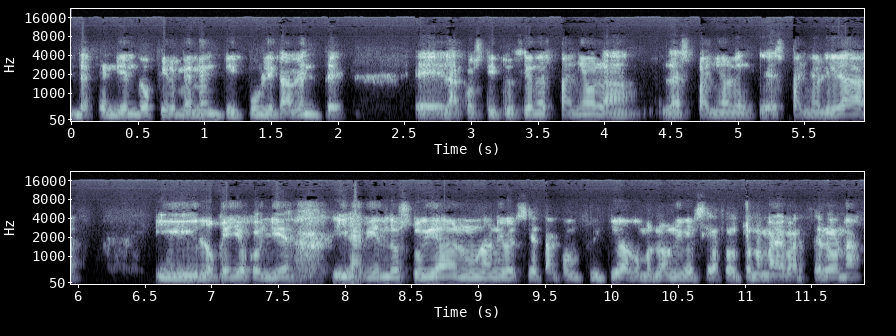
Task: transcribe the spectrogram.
defendiendo firmemente y públicamente la Constitución española, la españolidad y lo que ello conlleva, y habiendo estudiado en una universidad tan conflictiva como es la Universidad Autónoma de Barcelona,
